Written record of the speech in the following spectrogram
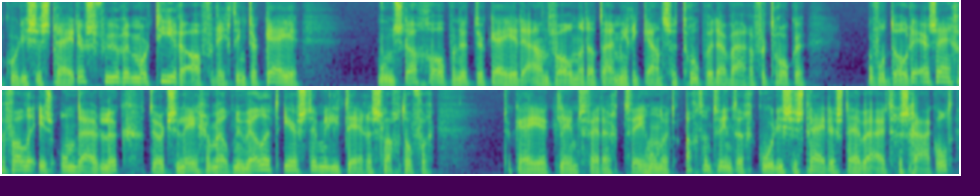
Koerdische strijders vuren mortieren af richting Turkije. Woensdag opende Turkije de aanval nadat de Amerikaanse troepen daar waren vertrokken. Hoeveel doden er zijn gevallen is onduidelijk. Turkse leger meldt nu wel het eerste militaire slachtoffer. Turkije claimt verder 228 Koerdische strijders te hebben uitgeschakeld.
